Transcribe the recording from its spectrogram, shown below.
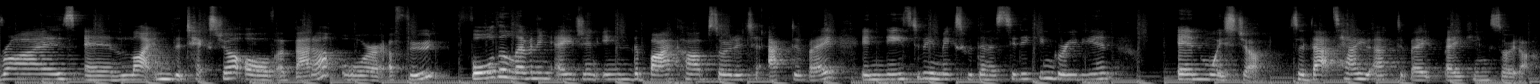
rise and lighten the texture of a batter or a food. For the leavening agent in the bicarb soda to activate, it needs to be mixed with an acidic ingredient and moisture. So that's how you activate baking soda.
